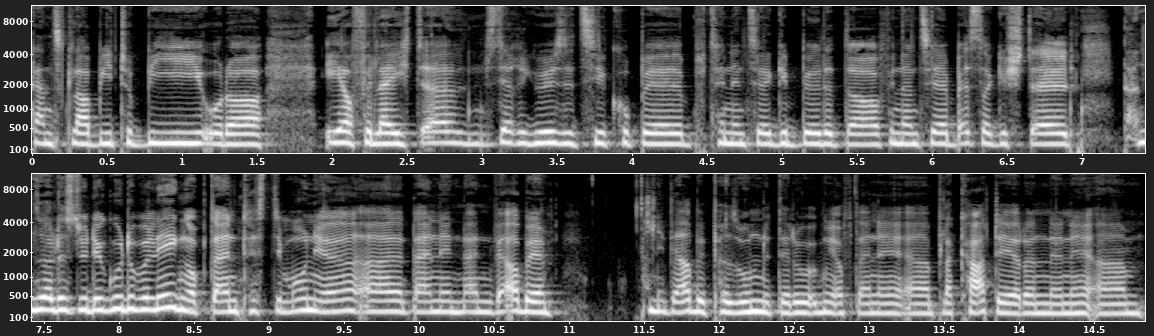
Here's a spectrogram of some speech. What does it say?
ganz klar B2B oder eher vielleicht äh, seriöse Zielgruppe, tendenziell gebildeter, finanziell besser gestellt, dann solltest du dir gut überlegen, ob dein Testimonial, äh, deine, dein Werbe, eine Werbeperson, mit der du irgendwie auf deine äh, Plakate oder deine ähm,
